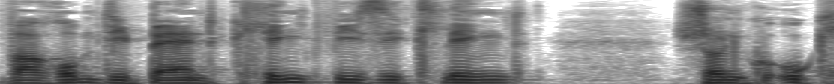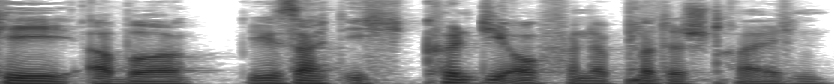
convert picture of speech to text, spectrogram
warum die Band klingt, wie sie klingt, schon okay. Aber wie gesagt, ich könnte die auch von der Platte streichen.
